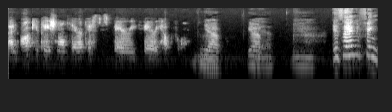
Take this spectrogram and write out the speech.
an occupational therapist is very, very helpful. mm, Yeah. Yeah. Mm. Is there anything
